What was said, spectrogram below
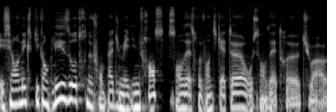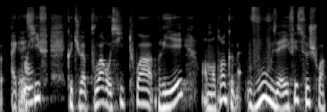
Et c'est en expliquant que les autres ne font pas du Made in France, sans être vendicateur ou sans être, euh, tu vois, agressif, que tu vas pouvoir aussi, toi, briller en montrant que bah, vous, vous avez fait ce choix.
